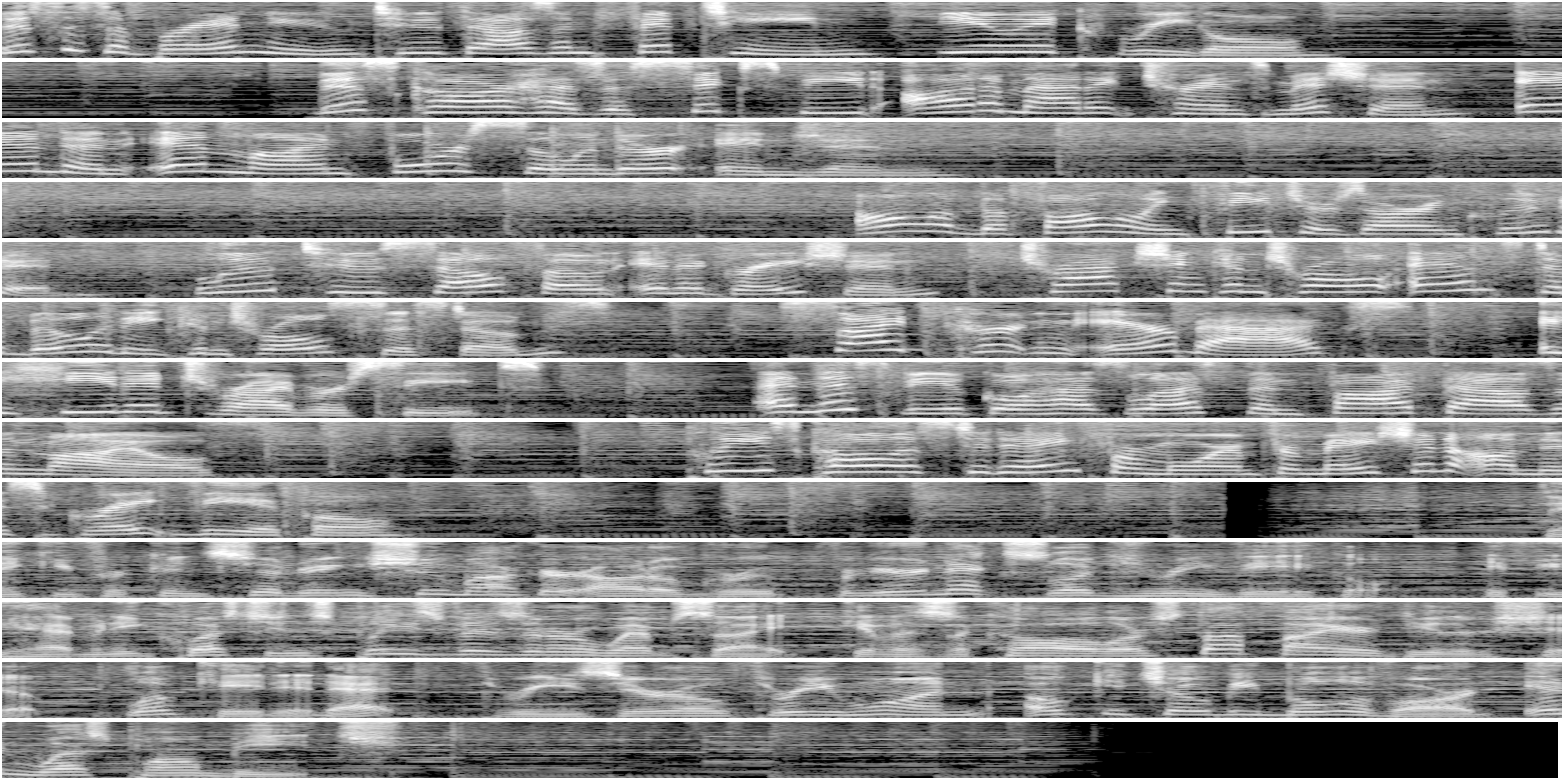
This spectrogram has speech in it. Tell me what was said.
This is a brand new 2015 Buick Regal. This car has a six-speed automatic transmission and an inline four-cylinder engine. All of the following features are included. Bluetooth cell phone integration, traction control and stability control systems, side curtain airbags, a heated driver's seat, and this vehicle has less than 5,000 miles. Please call us today for more information on this great vehicle. Thank you for considering Schumacher Auto Group for your next luxury vehicle. If you have any questions, please visit our website, give us a call, or stop by our dealership located at 3031 Okeechobee Boulevard in West Palm Beach.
